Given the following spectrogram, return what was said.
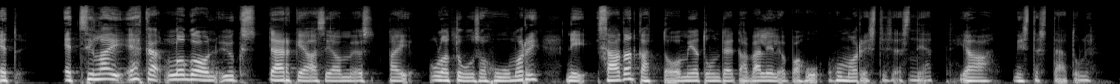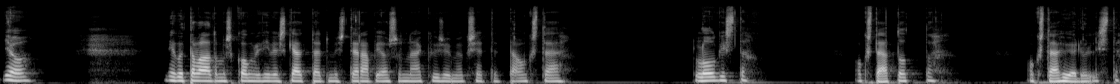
et et sillä ehkä logo on yksi tärkeä asia on myös, tai ulottuvuus on huumori, niin saatan katsoa omia tunteita välillä jopa hu- humoristisesti, mm. että ja mistä tämä tuli. Joo. Niin kuin tavallaan tuommoisessa kognitiivisessa käyttäytymisterapiassa on nämä kysymykset, että onko tämä loogista, onko tämä totta, onko tämä hyödyllistä?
